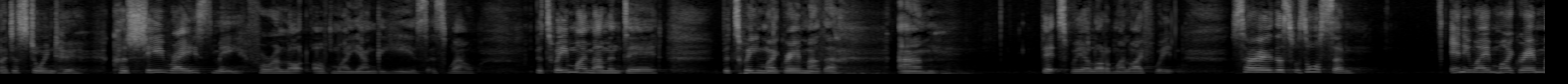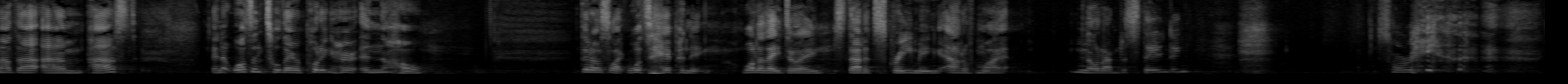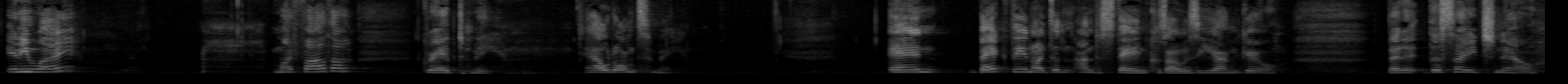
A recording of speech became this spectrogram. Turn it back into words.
I just joined her because she raised me for a lot of my younger years as well. Between my mum and dad, between my grandmother, um, that's where a lot of my life went. So this was awesome. Anyway, my grandmother um, passed, and it wasn't until they were putting her in the hole that I was like, what's happening? What are they doing? Started screaming out of my not understanding. Sorry. anyway, my father grabbed me, held on to me. And back then I didn't understand because I was a young girl. But at this age now,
